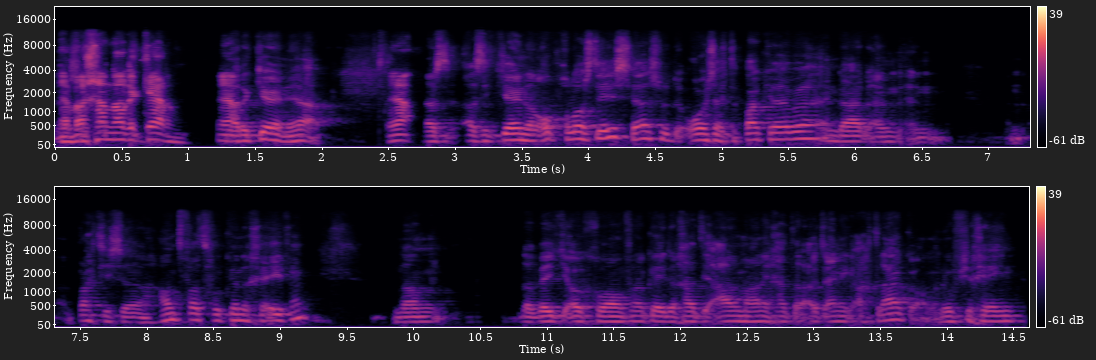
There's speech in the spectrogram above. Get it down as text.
Ja, we gaan naar de kern. Ja. Naar de kern, ja. ja. Als, als die kern dan opgelost is, ja, als we de oorzaak te pakken hebben en daar een, een, een praktische handvat voor kunnen geven, dan, dan weet je ook gewoon van oké, dan gaat die ademhaling gaat er uiteindelijk achteraan komen. Dan hoef je geen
